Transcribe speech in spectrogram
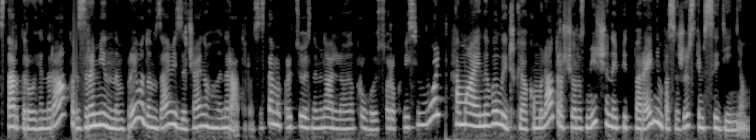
стартеру генератора з ремінним приводом замість звичайного генератора. Система працює з номінальною напругою 48 вольт та має невеличкий акумулятор, що розміщений під переднім пасажирським сидінням.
